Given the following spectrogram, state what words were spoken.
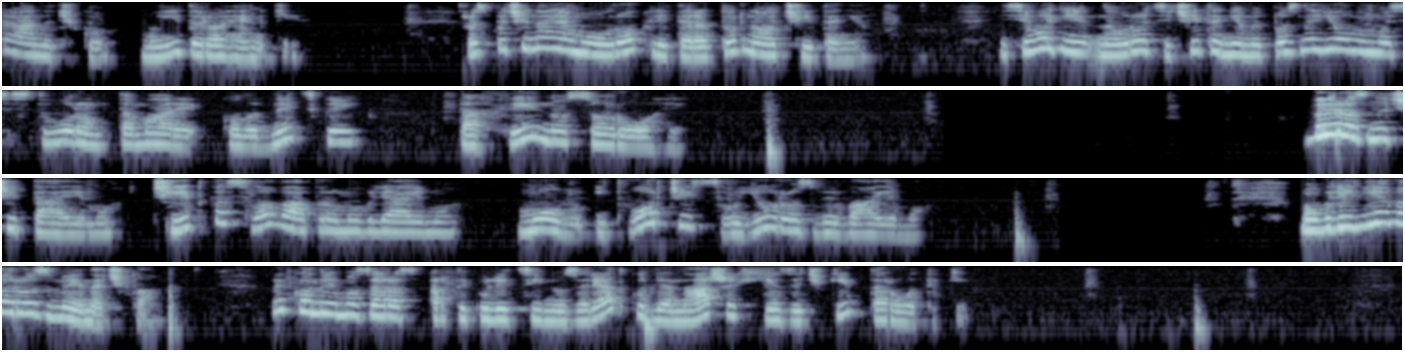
Раночку, мої дорогенькі! Розпочинаємо урок літературного читання. І сьогодні на уроці читання ми познайомимось з твором Тамари Колодницької Птахи носороги. Виразно читаємо, чітко слова промовляємо, мову і творчість свою розвиваємо. Мовлінєва розминочка. Виконуємо зараз артикуляційну зарядку для наших язичків та ротиків.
